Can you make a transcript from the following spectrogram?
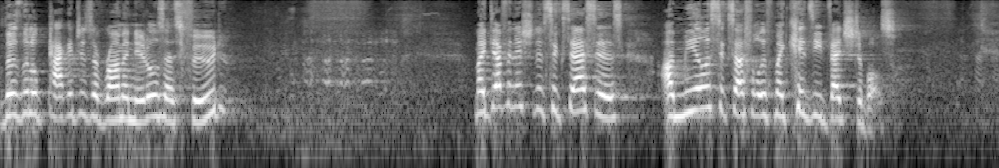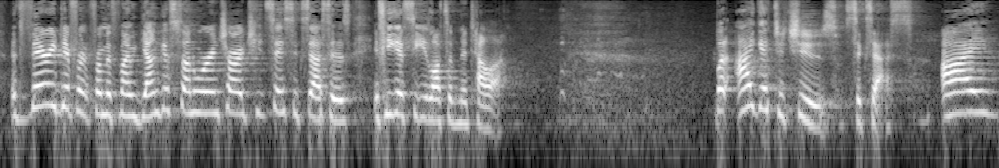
those little packages of ramen noodles as food. my definition of success is a meal is successful if my kids eat vegetables. It's very different from if my youngest son were in charge, he'd say success is if he gets to eat lots of Nutella. but I get to choose success. I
